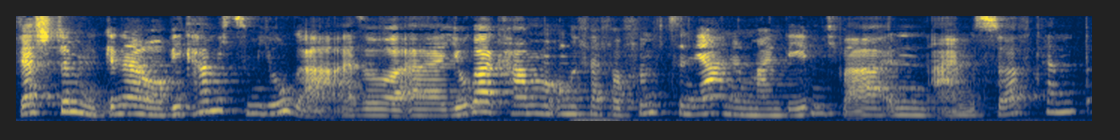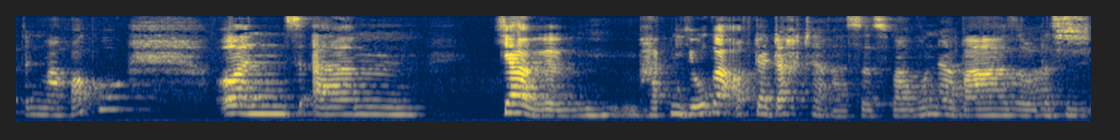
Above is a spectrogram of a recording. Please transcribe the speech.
Das stimmt, genau. Wie kam ich zum Yoga? Also äh, Yoga kam ungefähr vor 15 Jahren in mein Leben. Ich war in einem Surfcamp in Marokko und ähm, ja, wir hatten Yoga auf der Dachterrasse. Es war wunderbar, so oh, das.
